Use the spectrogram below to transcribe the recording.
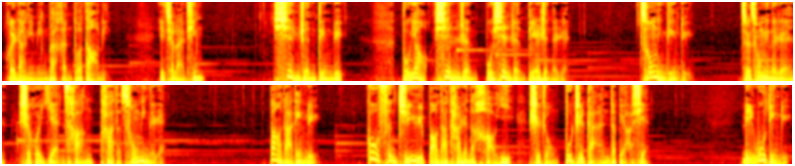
会让你明白很多道理。一起来听。信任定律：不要信任不信任别人的人。聪明定律：最聪明的人是会掩藏他的聪明的人。报答定律。过分急于报答他人的好意是种不知感恩的表现。礼物定律：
